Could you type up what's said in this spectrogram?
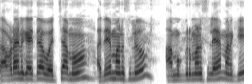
తవ్వడానికి అయితే వచ్చాము. అదే మనుషులు ఆ ముగ్గురు మనుషులే మనకి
